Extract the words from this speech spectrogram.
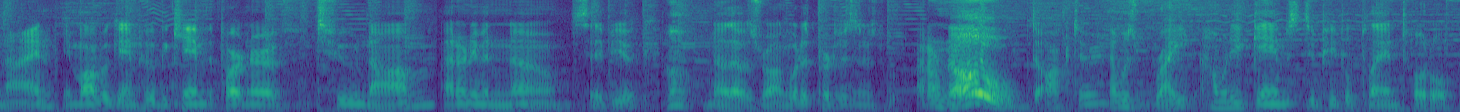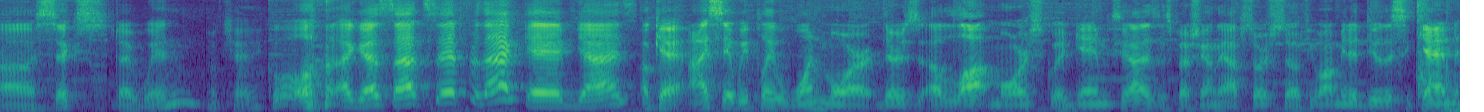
Nine. In marble game. Who became the partner of Tu Nam? I don't even know. Sebuk? Oh, no, that was wrong. What is participants? I don't know. Doctor? That was right. How many games do people play in total? Uh, six. Did I win? Okay, cool. I guess that's it for that game, guys. Okay, I say we play one more. There's a lot more Squid Games, guys, especially on the App Store. So if you want me to do this again,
